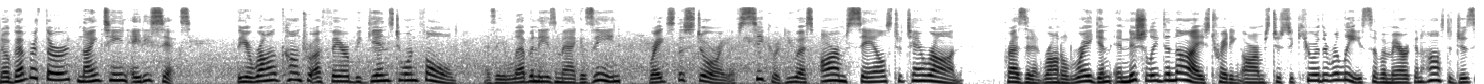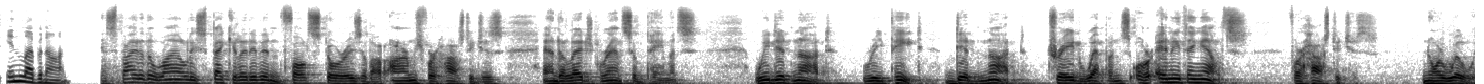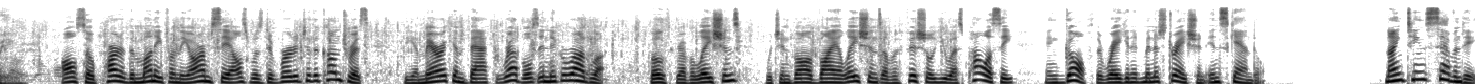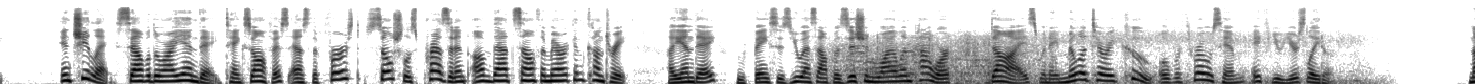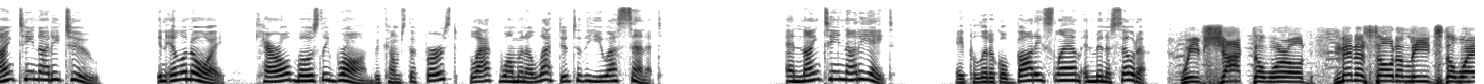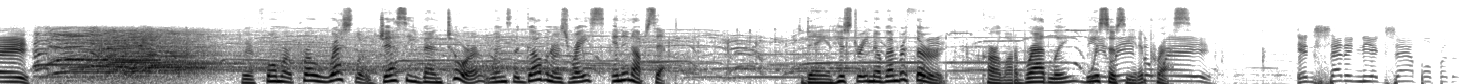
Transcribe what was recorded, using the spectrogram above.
November 3, 1986. The Iran Contra affair begins to unfold as a Lebanese magazine breaks the story of secret U.S. arms sales to Tehran. President Ronald Reagan initially denies trading arms to secure the release of American hostages in Lebanon. In spite of the wildly speculative and false stories about arms for hostages and alleged ransom payments, we did not, repeat, did not trade weapons or anything else for hostages, nor will we. Also, part of the money from the arms sales was diverted to the Contras, the American backed rebels in Nicaragua. Both revelations, which involve violations of official U.S. policy, engulf the Reagan administration in scandal. 1970. In Chile, Salvador Allende takes office as the first socialist president of that South American country. Allende, who faces U.S. opposition while in power, dies when a military coup overthrows him a few years later. 1992. In Illinois, Carol Moseley Braun becomes the first black woman elected to the U.S. Senate. And 1998. A political body slam in Minnesota. We've shocked the world. Minnesota leads the way. Where former pro wrestler Jesse Ventura wins the governor's race in an upset. Today in history, November 3rd. Carlotta Bradley, The Associated Press.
